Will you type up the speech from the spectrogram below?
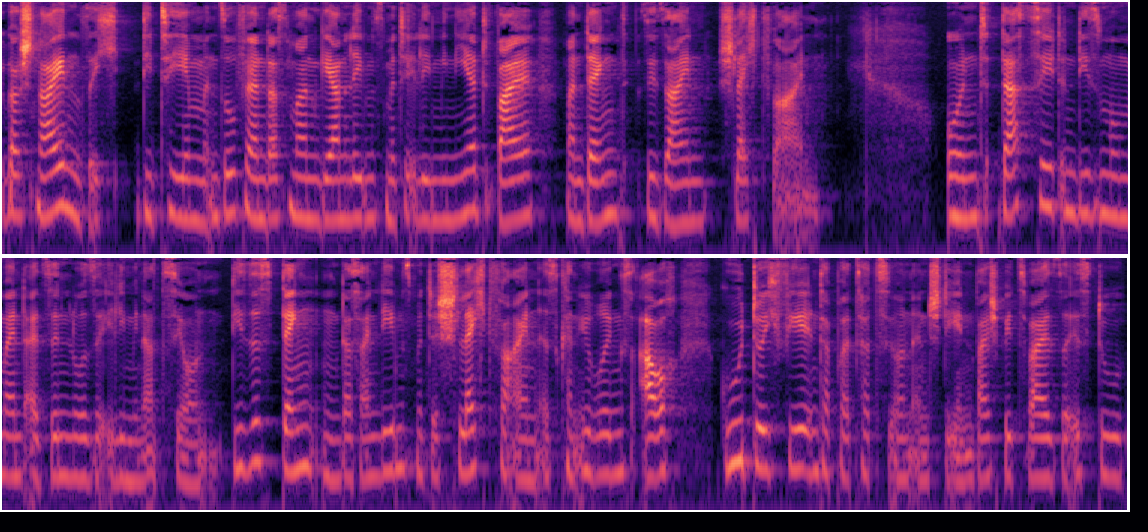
überschneiden sich die Themen insofern, dass man gerne Lebensmittel eliminiert, weil man denkt, sie seien schlecht für einen. Und das zählt in diesem Moment als sinnlose Elimination. Dieses Denken, dass ein Lebensmittel schlecht für einen ist, kann übrigens auch gut durch Fehlinterpretationen entstehen. Beispielsweise isst du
